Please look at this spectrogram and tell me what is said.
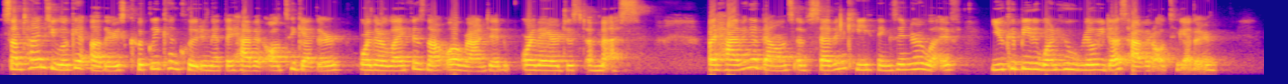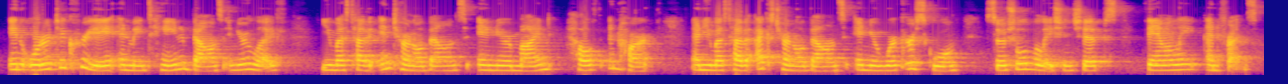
Sometimes you look at others quickly concluding that they have it all together, or their life is not well rounded, or they are just a mess. By having a balance of seven key things in your life, you could be the one who really does have it all together. In order to create and maintain balance in your life, you must have internal balance in your mind, health, and heart, and you must have external balance in your work or school, social relationships, family, and friends.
